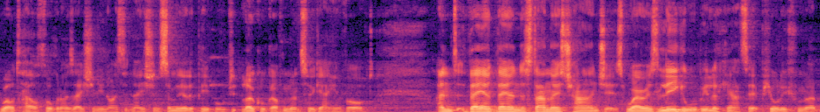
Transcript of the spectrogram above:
World Health Organization, United Nations, some of the other people, local governments who are getting involved, and they they understand those challenges. Whereas legal will be looking at it purely from a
